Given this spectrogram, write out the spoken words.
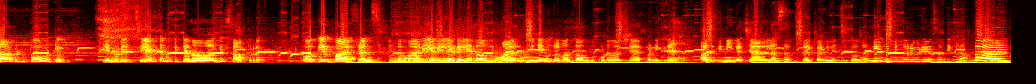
சாப்பிட்டுட்டு போகட்டும். என்னுடைய சேட்டன் கிட்ட நான் வாங்கி சாப்பிட்றேன். ஓகே பாய் ஃப்ரெண்ட்ஸ் இந்த மாதிரி இடையில இடையில ஏதாவது ஒரு மலரும் நினைவுகள் வந்து அவங்க கூட நான் ஷேர் பண்ணிக்கிறேன். அதுக்கு நீங்க சேனலை சப்ஸ்கிரைப் பண்ணி வச்சுக்கோங்க. மீண்டும் இன்னொரு வீடியோ சந்திக்கலாம். பாய்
